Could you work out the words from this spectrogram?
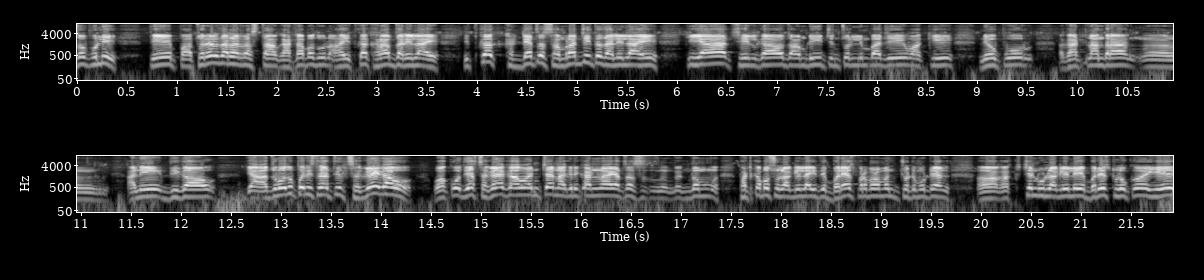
चौफुली ते पाचोऱ्याला जाणारा रस्ता घाटामधून हा इतका खराब झालेला आहे. इतकं खड्ड्याचं साम्राज्य इथं झालेलं आहे की या शेलगाव जांभडी चिंचोली लिंबाजी वाकी नेवपूर घाटनांद्रा आणि दिगाव या आजूबाजू परिसरातील सगळे गावं वाकोद या सगळ्या गावांच्या नागरिकांना याचा स- एकदम फटका बसू लागलेला आहे. इथे बऱ्याच प्रमाणामध्ये छोटे मोठे ॲक्सिडेंट होऊ लागलेले आहे. बरेच लोक हे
